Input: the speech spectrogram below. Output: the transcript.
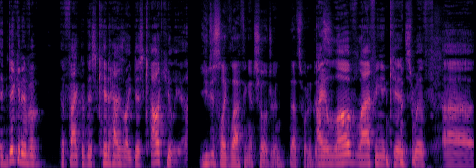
indicative of the fact that this kid has like dyscalculia. You just like laughing at children. That's what it is. I love laughing at kids with uh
